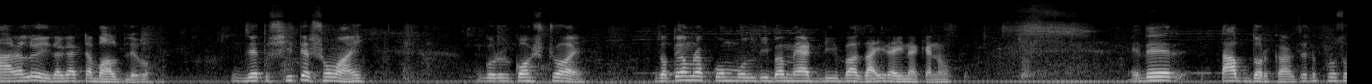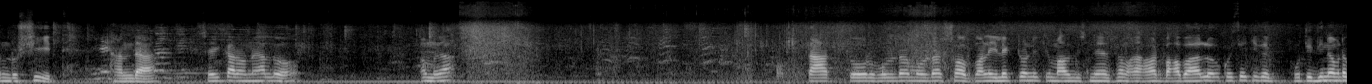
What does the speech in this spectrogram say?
আর হলো এই জায়গায় একটা বাল্ব দেবো। যেহেতু শীতের সময় গরুর কষ্ট হয়, যতই আমরা কম্বল দিই বা ম্যাট দিই বা যাই রাই না কেন, এদের তাপ দরকার, যেহেতু প্রচণ্ড শীত, ঠান্ডা, সেই কারণে হলো আমরা তার তোর হোল্ডার মোল্ডার সব মানে ইলেকট্রনিক মাল জিনিস নিয়ে আসলাম। আমার বাবা হলো কইছে কি যে, প্রতিদিন আমরা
